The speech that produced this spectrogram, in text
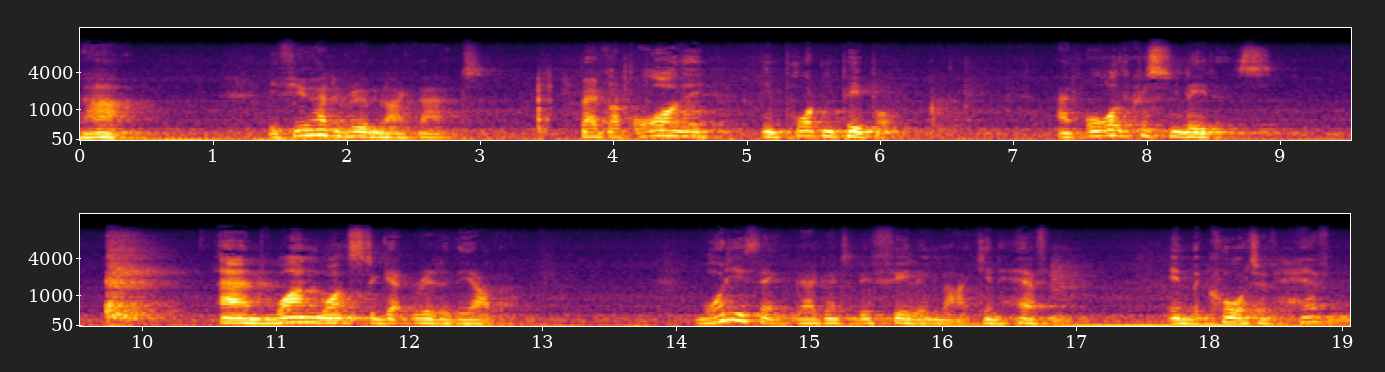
Now, ah, if you had a room like that, where you've got all the important people and all the Christian leaders, and one wants to get rid of the other, what do you think they're going to be feeling like in heaven, in the court of heaven,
